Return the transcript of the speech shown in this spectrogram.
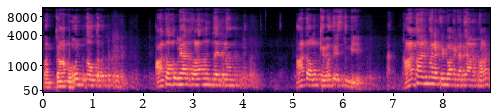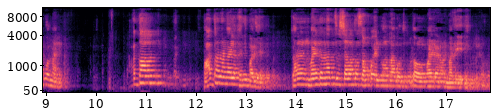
पण काम होत नव्हतं. आता तुम्ही अडथळा आणत नाहीत ना. आता मुख्यमंत्रीच तुम्ही. आता आम्ही मराठी बघण्यात अडथळा कोण आहे? आता आता रंगायला खरी मजा आहे कारण मैदानात जसा तसा पैलवान लागत होतो मैदानात मजा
